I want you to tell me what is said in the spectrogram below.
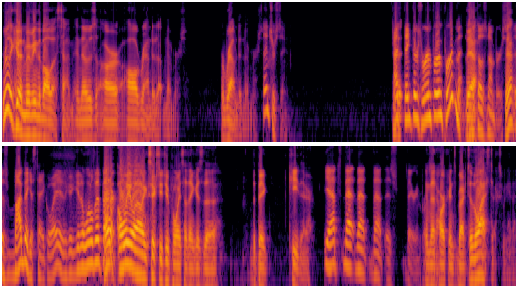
really good moving the ball this time. And those are all rounded up numbers, or rounded numbers. Interesting. I think there's room for improvement Yeah. with those numbers. Yeah. Is my biggest takeaway is it could get a little bit better. Only allowing 62 points, I think, is the the big key there. Yeah, that that that is very impressive. And that harkens back to the last text we had.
